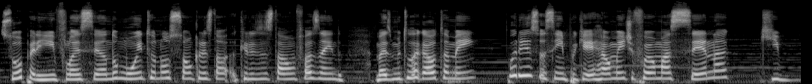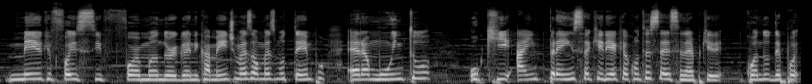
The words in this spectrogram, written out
Super, e influenciando muito no som que eles, que eles estavam fazendo. Mas muito legal também por isso, assim, porque realmente foi uma cena que meio que foi se formando organicamente, mas ao mesmo tempo era muito o que a imprensa queria que acontecesse, né? Porque quando depois,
